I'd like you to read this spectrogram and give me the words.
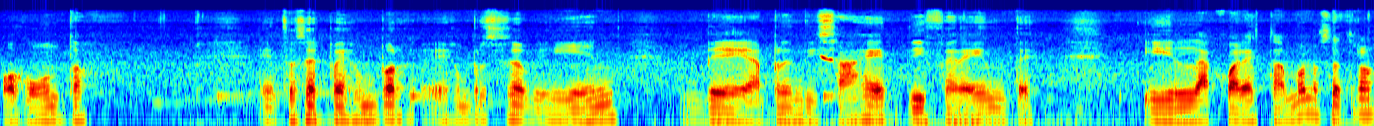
o, juntos. Entonces pues es un, es un proceso bien de aprendizaje diferente y la cual estamos nosotros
